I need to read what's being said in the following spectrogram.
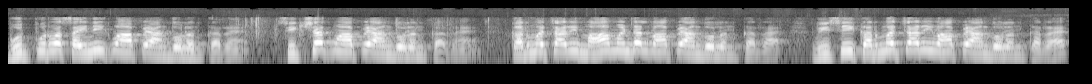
भूतपूर्व सैनिक वहाँ पे आंदोलन कर रहे हैं, शिक्षक वहाँ पे आंदोलन कर रहे हैं, कर्मचारी महामंडल वहाँ पे आंदोलन कर रहा है, वीसी कर्मचारी वहाँ पे आंदोलन कर रहा है,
